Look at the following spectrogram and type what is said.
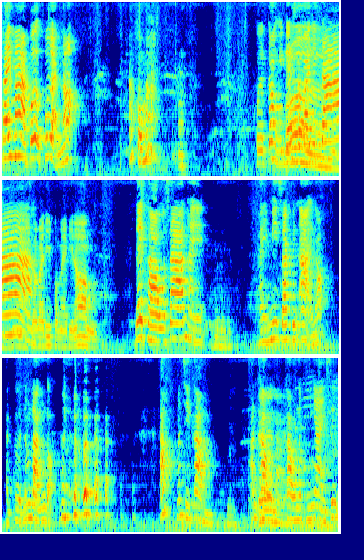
ไผมาเปื้อเปื้อนเนาะเอาเขามาอืมเปิดกล้องอีกได้อสบายดีจ้าสวัสดีพ่อแม่พี่น้อง ได้ข่าวสารให้ ให้มีซักเป็นอ้ายเนาะ ถ้าเกิดน้ำลังดอก เอ้ามันสีคำอันเขาได้หลายเขานะผู้ใหญ่ซื้อ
